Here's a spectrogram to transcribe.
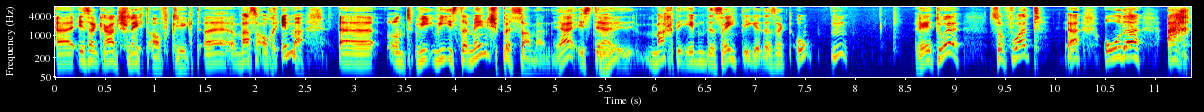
Äh, ist er gerade schlecht aufgelegt? was auch immer. und wie, wie ist der Mensch beisammen. Ja, ist der, mhm. macht er eben das Richtige, der sagt, oh, mh, hm, Retour, sofort, ja, oder, ach,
